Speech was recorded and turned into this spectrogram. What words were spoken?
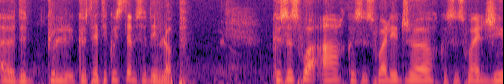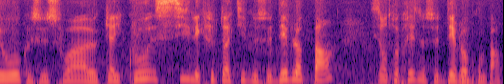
euh, de, que, cet écosystème se développe. Que ce soit ARC, que ce soit Ledger, que ce soit LGO, que ce soit euh, Kaiko, si les cryptoactifs ne se développent pas, ces entreprises ne se développeront pas.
